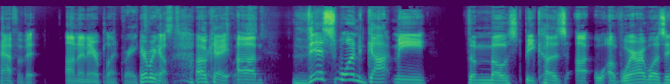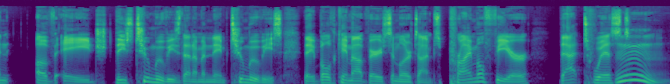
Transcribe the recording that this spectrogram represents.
Half of it on an airplane. Great Here twist. we go. Okay. Great twist. Um, this one got me the most because uh, of where I was in of age. These two movies that I'm going to name, two movies, they both came out very similar times. Primal Fear, that twist Mm.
